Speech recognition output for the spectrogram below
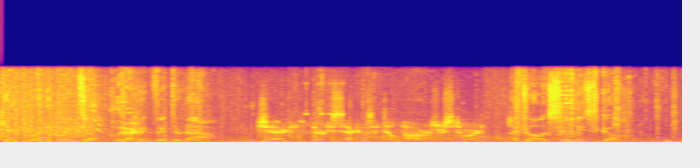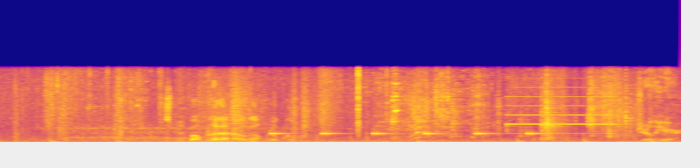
Kick, we're in the green zone. Clear. Victor now. Check. 30 seconds until power is restored. Hydraulic seal needs to go. इसमें बम लगाना होगा हम लोग को Drill here.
